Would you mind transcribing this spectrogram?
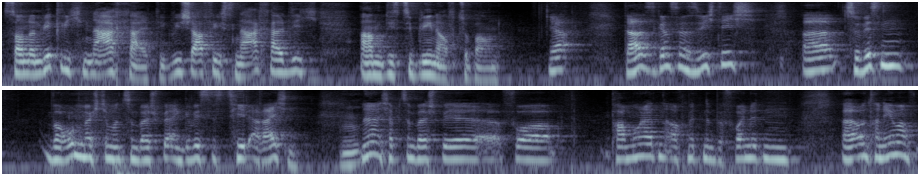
sondern wirklich nachhaltig. Wie schaffe ich es nachhaltig, ähm, Disziplin aufzubauen? Ja, da ist ganz, ganz wichtig äh, zu wissen, warum möchte man zum Beispiel ein gewisses Ziel erreichen. Mhm. Ne, ich habe zum Beispiel äh, vor ein paar Monaten auch mit einem befreundeten äh, Unternehmer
